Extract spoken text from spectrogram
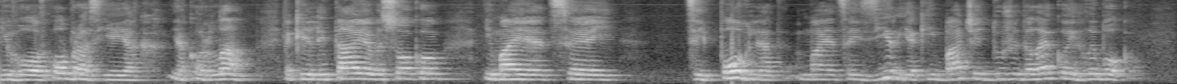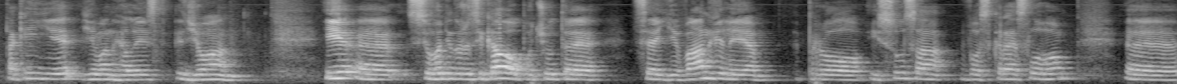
його образ є як, як орла, який літає високо і має цей, цей погляд, має цей зір, який бачить дуже далеко і глибоко. Такий є євангелист Йоанн. І е, сьогодні дуже цікаво почути це Євангеліє про Ісуса Воскреслого, е,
